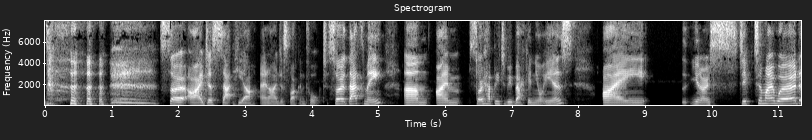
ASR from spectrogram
it. so I just sat here and I just fucking talked. So that's me. Um, I'm so happy to be back in your ears. I, you know, stick to my word.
